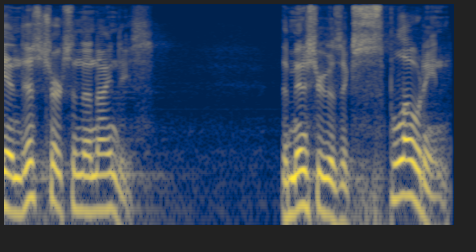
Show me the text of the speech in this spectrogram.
in this church in the 90s. The ministry was exploding.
